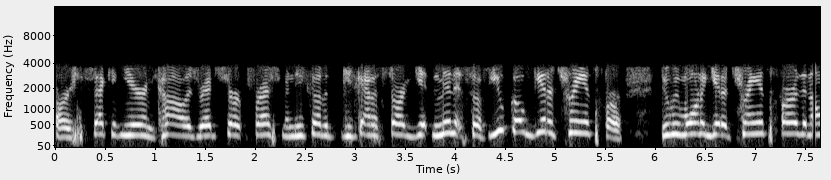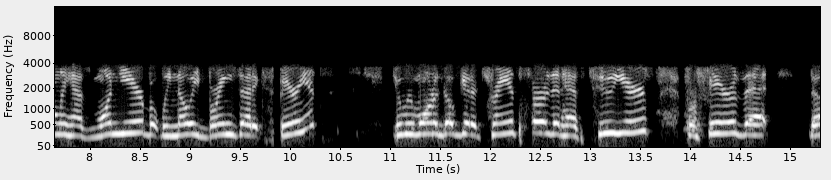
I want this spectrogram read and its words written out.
or second year in college, redshirt freshman, he's to he's got to start getting minutes. So if you go get a transfer, do we want to get a transfer that only has one year, but we know he brings that experience? Do we want to go get a transfer that has two years for fear that the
